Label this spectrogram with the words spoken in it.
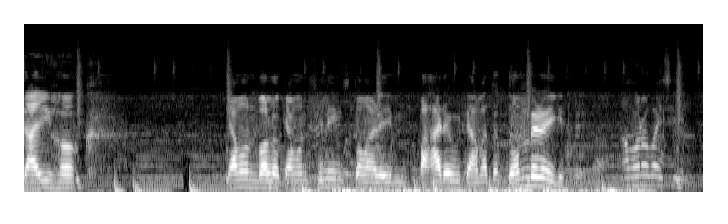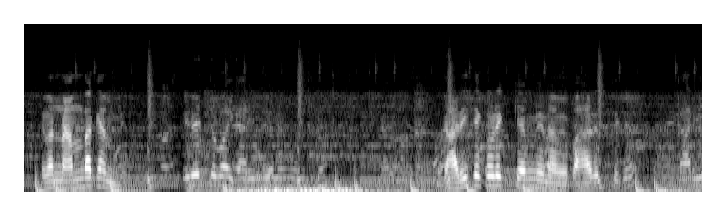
যাই হোক কেমন বলো কেমন ফিলিংস তোমার এই পাহাড়ে উঠে আমার তো দম বেরোয় গেছে আমারও ভাই সেই এবার নামবা কেমনে? এটাই তো ভাই গাড়ি বেরোনোর মধ্যে তো। গাড়িতে করে কেমনে নামে পাহাড়ের থেকে? গাড়ি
